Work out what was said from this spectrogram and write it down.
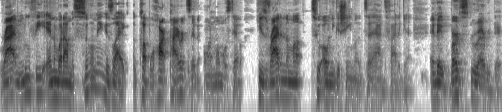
riding Luffy, and what I'm assuming is like a couple heart pirates and on Momo's tail. He's riding them up to Onigashima to have the fight again. And they burst through everything.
